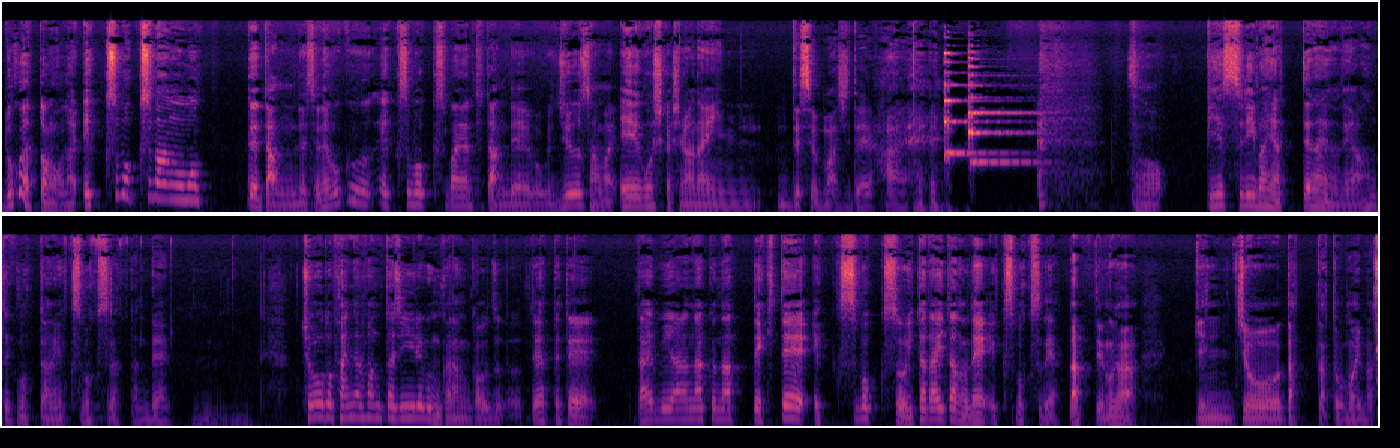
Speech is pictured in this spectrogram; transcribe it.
どこやったのかな ?Xbox 版を持ってたんですよね。僕、Xbox 版やってたんで、僕13は英語しか知らないんですよ、マジで。はい。そう。PS3 版やってないので、あの時持ったのは Xbox だったんで、うんちょうどファイナルファンタジー11かなんかをずっとやってて、だいぶやらなくなってきて、Xbox をいただいたので、Xbox でやったっていうのが現状だったと思います。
